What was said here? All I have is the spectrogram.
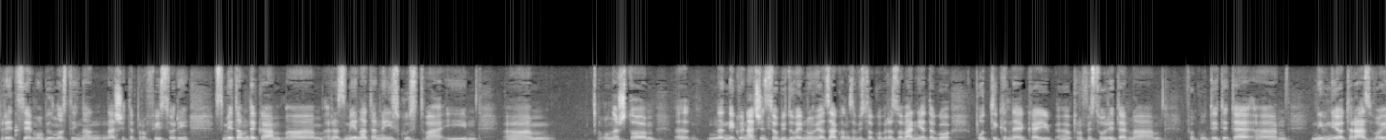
пред се мобилноста и на нашите професори. Сметам дека размената на искуства и она што на некој начин се обидува и новиот закон за високо образование да го поттикне кај професорите на факултетите нивниот развој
